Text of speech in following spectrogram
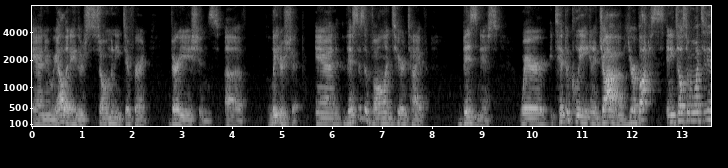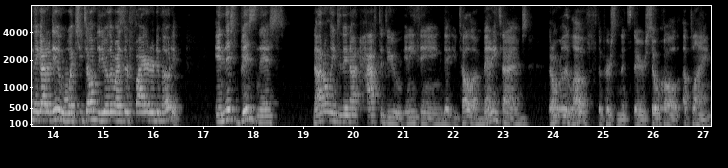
And in reality, there's so many different variations of leadership and this is a volunteer type business where typically in a job, you're a boss and you tell someone what to do and they got to do what you tell them to do. Otherwise, they're fired or demoted. In this business, not only do they not have to do anything that you tell them, many times they don't really love the person that's their so called upline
